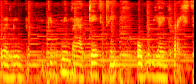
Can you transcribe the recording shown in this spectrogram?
what I mean, mean by identity or who we are in Christ.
